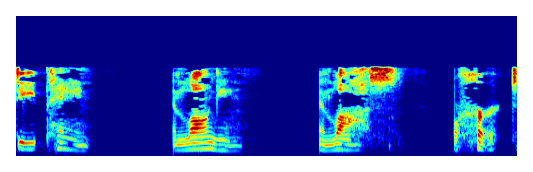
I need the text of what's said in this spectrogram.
deep pain and longing and loss or hurt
